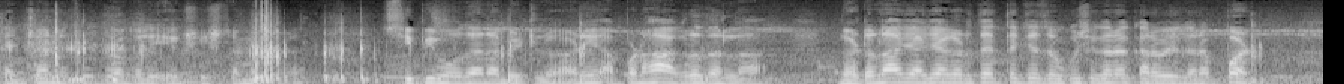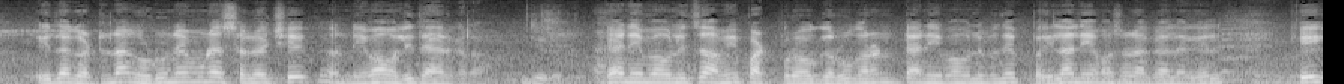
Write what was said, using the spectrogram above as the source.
त्यांच्या नेतृत्वाखाली एक शिष्टमंडळ सी पी महोदयांना भेटलं आणि आपण हा आग्रह धरला घटना ज्या ज्या घडत आहेत त्याची चौकशी करा कारवाई करा. पण एकदा घटना घडू नये म्हणून सगळ्याची एक नियमावली तयार करा. त्या नियमावलीचा आम्ही पाठपुरावा करू कारण त्या नियमावलीमध्ये पहिला नियम असा टाकायला लागेल की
